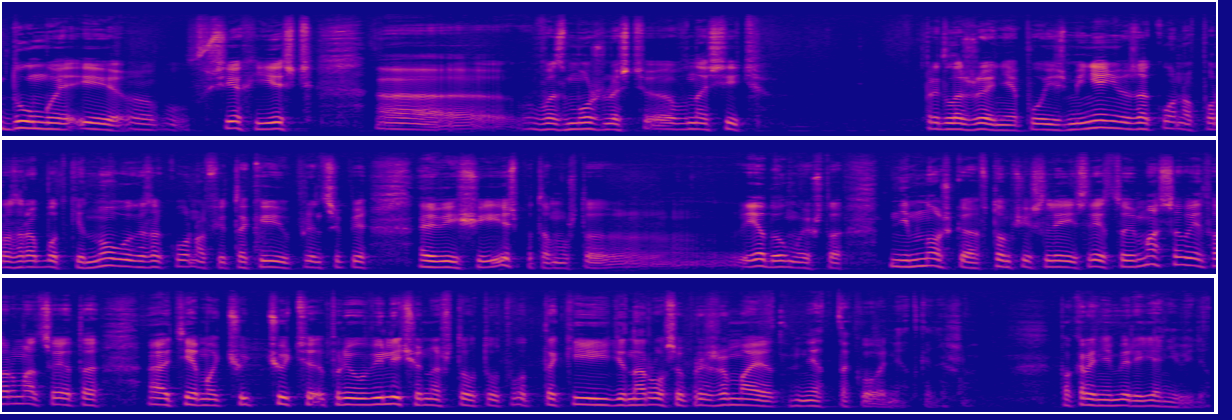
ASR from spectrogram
Думы, и у э, всех есть э, возможность вносить предложения по изменению законов, по разработке новых законов, и такие, в принципе, вещи есть, потому что э, я думаю, что немножко, в том числе и средствами массовой информации, эта э, тема чуть-чуть преувеличена, что тут вот такие единороссы прижимают. Нет, такого нет, конечно. По крайней мере, я не видел.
